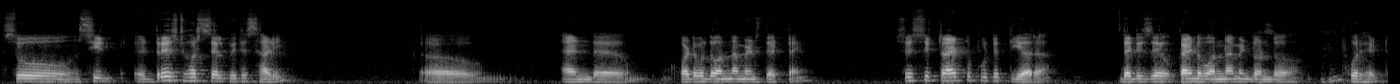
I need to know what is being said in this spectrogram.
So she uh, dressed herself with a sari um, and uh, whatever the ornaments that time. So she tried to put a tiara, that is a kind of ornament on the forehead.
